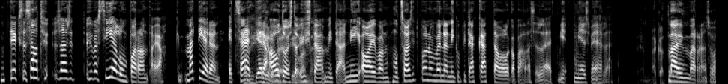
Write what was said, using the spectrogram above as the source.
Mutta tiedätkö, sä, oot, sä olisit hyvä sielun parantaja. Mä tiedän, että sä Oli et tiedä autoista tilanne. yhtään mitään. Niin aivan, mutta sä olisit voinut mennä niin pitää kättä olkapäällä silleen, että mie, mies miehelle, että En mä katso, mä ymmärrän sua.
